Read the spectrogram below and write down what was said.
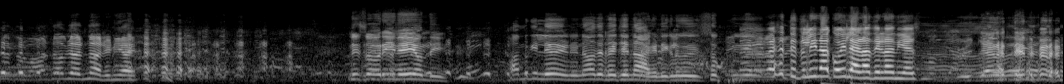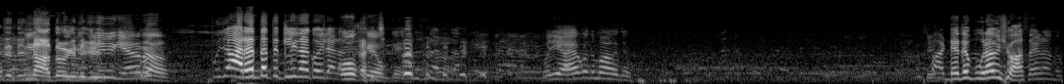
ਦਰਬਾਰ ਸਾਹਿਬ ਜਦ ਨਹਾਣੇ ਨਹੀਂ ਆਏ। ਨਹੀਂ ਸੌਰੀ ਨਹੀਂ ਹੁੰਦੀ ਕੰਮ ਗਿੱਲੇ ਹੋਏ ਨੇ ਨਾ ਉਹਦੇ ਵਿੱਚ ਨਾਗ ਨਿਕਲ ਕੋਈ ਸੁੱਕੀ ਵੈਸੇ ਤਿਤਲੀ ਨਾਲ ਕੋਈ ਲੈਣਾ ਦੇਣਾ ਨਹੀਂ ਹੈ ਇਸ ਮੌਕੇ। ਕੋਈ ਕਹਿਣਾ ਤਿੰਨ ਪੈਰ ਤੇ ਦੀ ਨਾ ਧੋ ਕੇ ਨਿਕਲੀ। ਵੀ ਗਿਆ ਨਾ ਬੁਝਾਰਤ ਦਾ ਤਿਤਲੀ ਨਾਲ ਕੋਈ ਲੈਣਾ। Okay okay. ਭਾਜੀ ਆਇਆ ਕੋਈ ਦਿਮਾਗ 'ਚ? ਤੁਹਾਡੇ ਤੇ ਪੂਰਾ ਵਿਸ਼ਵਾਸ ਹੈ ਇਹਨਾਂ ਨੂੰ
